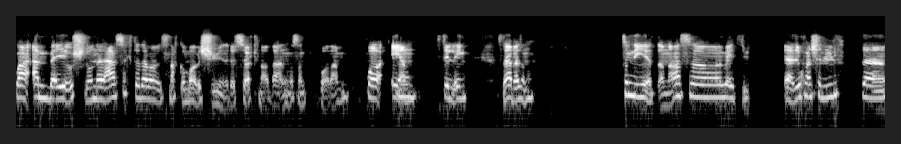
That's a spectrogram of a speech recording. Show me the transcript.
på MB i Oslo når jeg søkte. Det var snakk om over 700 søknader eller noe sånt på dem. På én mm. stilling. Så det er bare sånn Som nyhetene så vet du, er det jo kanskje litt uh,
